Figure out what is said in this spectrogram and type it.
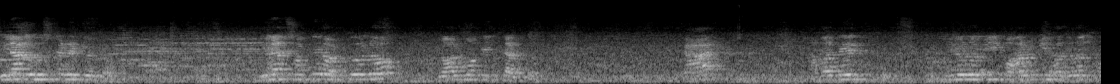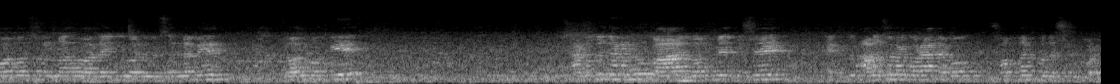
মিলাদ অনুষ্ঠানের জন্য। মিলাদ শব্দের অর্থ হলো জন্ম বৃত্তান্ত কার? আমাদের প্রিয় নবী, মহানবী হজরত মোহাম্মদ সাল্লাহ আলাইহি ওয়া সাল্লামের জন্মকে স্বাগত জানানো বা জন্মের বিষয়ে একটু আলোচনা করা এবং সম্মান প্রদর্শন করা।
